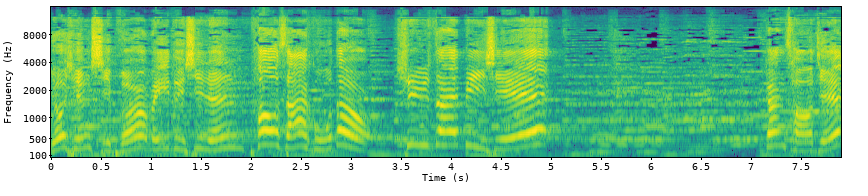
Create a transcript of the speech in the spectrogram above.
有请喜婆为一对新人抛洒谷豆，驱灾辟邪。甘草节、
